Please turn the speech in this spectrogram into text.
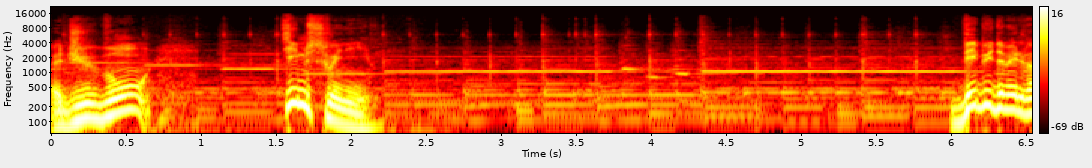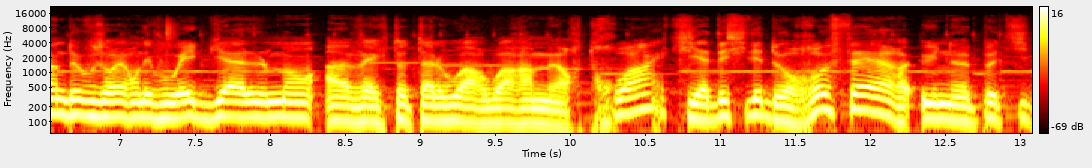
du bon Tim Sweeney. Début 2022, vous aurez rendez-vous également avec Total War Warhammer 3 qui a décidé de refaire une petite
